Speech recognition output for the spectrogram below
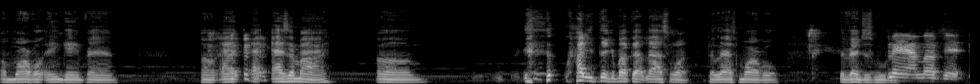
A Marvel Endgame fan, um, as, as am I. Um, how do you think about that last one, the last Marvel Avengers movie? Man, I loved it.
